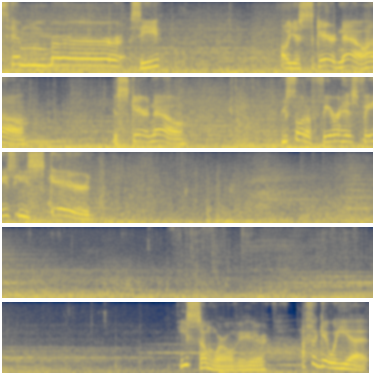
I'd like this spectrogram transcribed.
Timber. See? Oh, you're scared now, huh? You're scared now. You saw the fear in his face? He's scared. He's somewhere over here. I forget where he at.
